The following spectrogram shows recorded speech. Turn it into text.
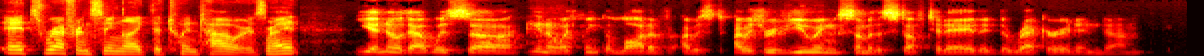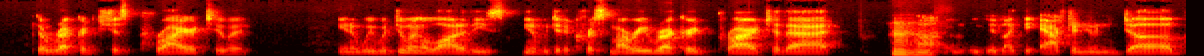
it's referencing like the twin towers right yeah, no, that was uh, you know I think a lot of I was I was reviewing some of the stuff today, the, the record and um, the records just prior to it. You know, we were doing a lot of these. You know, we did a Chris Murray record prior to that. Um, we did like the afternoon dub,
